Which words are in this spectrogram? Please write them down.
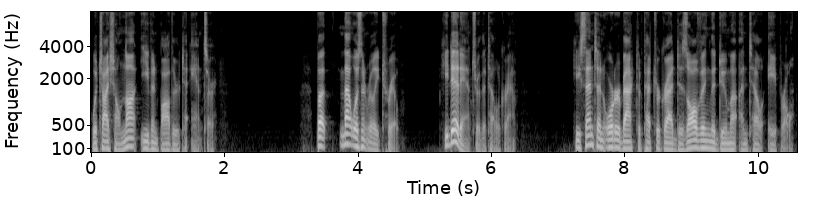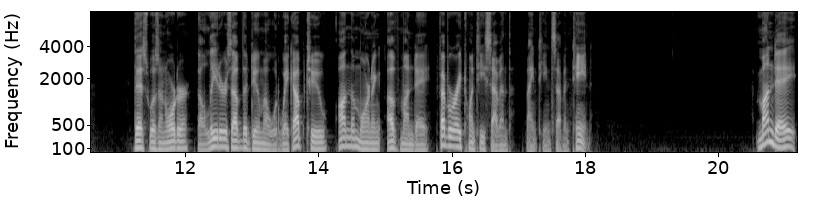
which I shall not even bother to answer. But that wasn't really true. He did answer the telegram. He sent an order back to Petrograd dissolving the Duma until April. This was an order the leaders of the Duma would wake up to on the morning of Monday, February 27, 1917. Monday,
